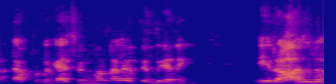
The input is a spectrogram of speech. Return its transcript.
అంటే అప్పట్లో క్యాస్ట్ ఫీలింగ్ ఉన్నా లేదో తెలియదు కానీ ఈ రాజులు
